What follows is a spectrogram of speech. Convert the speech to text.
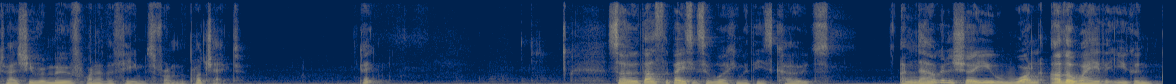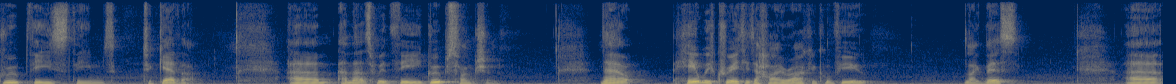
to actually remove one of the themes from the project. Okay. So that's the basics of working with these codes. I'm now going to show you one other way that you can group these themes together. Um, and that's with the groups function. Now, here we've created a hierarchical view like this, uh,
